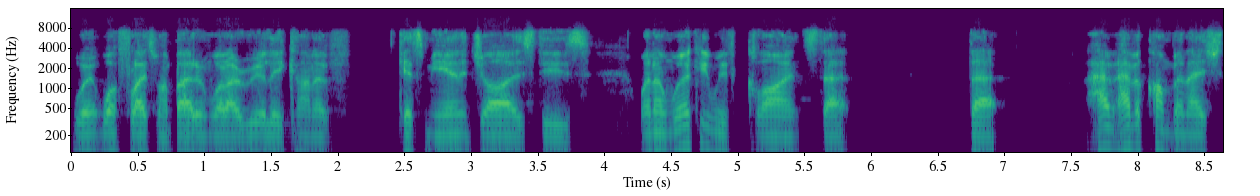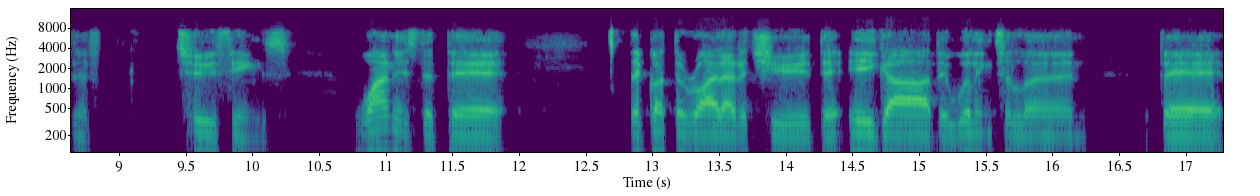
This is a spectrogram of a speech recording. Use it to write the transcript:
what floats my boat and what I really kind of gets me energized is when I'm working with clients that that have, have a combination of two things. One is that they're they've got the right attitude, they're eager, they're willing to learn, they're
